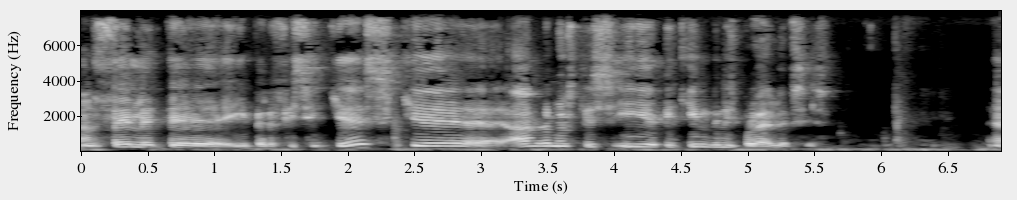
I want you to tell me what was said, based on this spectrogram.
αν θέλετε, υπερφυσικές και άγνωστης ή επικίνδυνης προέλευσης. Ε,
